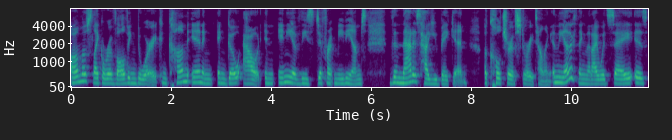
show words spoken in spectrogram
almost like a revolving door, it can come in and, and go out in any of these different mediums, then that is how you bake in a culture of storytelling. And the other thing that I would say is,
